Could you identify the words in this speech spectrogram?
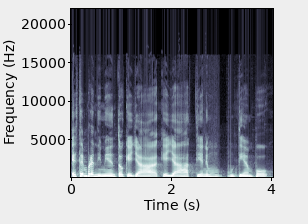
Este emprendimiento que ya, que ya tiene un, tiempo,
